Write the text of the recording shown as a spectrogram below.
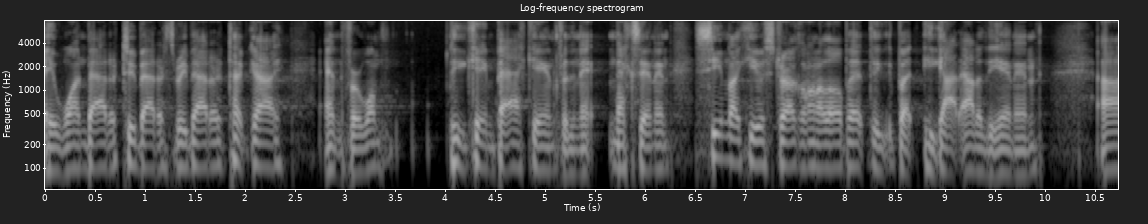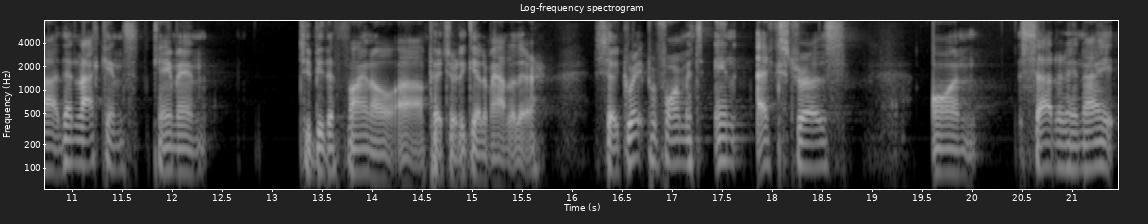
a one batter, two batter, three batter type guy, and for one. He came back in for the ne- next inning. Seemed like he was struggling a little bit, to, but he got out of the inning. Uh, then Lakins came in, to be the final uh, pitcher to get him out of there. So great performance in extras on Saturday night,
